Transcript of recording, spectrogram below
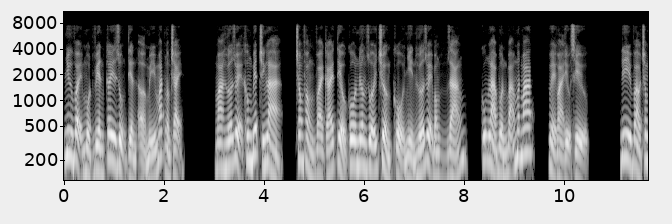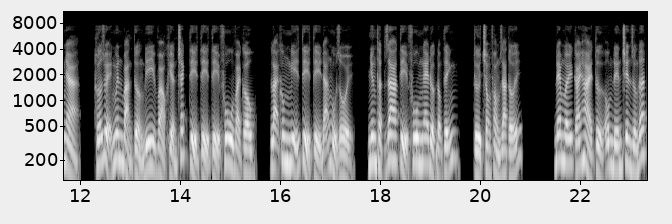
như vậy một viên cây dụng tiền ở mí mắt ngầm chạy. Mà hứa duệ không biết chính là, trong phòng vài cái tiểu cô nương rối trưởng cổ nhìn hứa duệ bóng dáng, cũng là buồn bã mất mát, vẻ vải hiểu xỉu. Đi vào trong nhà, hứa duệ nguyên bản tưởng đi vào khiển trách tỷ tỷ tỷ phu vài câu, lại không nghĩ tỷ tỷ đã ngủ rồi, nhưng thật ra tỷ phu nghe được động tĩnh, từ trong phòng ra tới. Đem mấy cái hải tử ôm đến trên giường đất,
